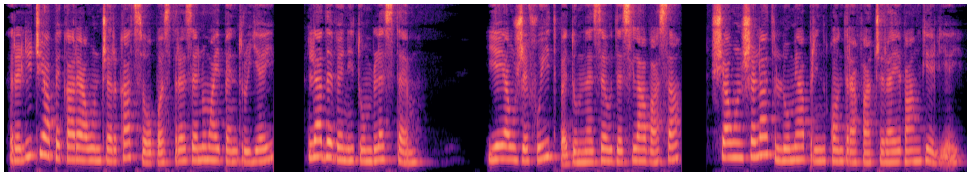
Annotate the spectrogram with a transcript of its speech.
Religia pe care au încercat să o păstreze numai pentru ei le-a devenit un blestem. Ei au jefuit pe Dumnezeu de slava sa și au înșelat lumea prin contrafacerea Evangheliei.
